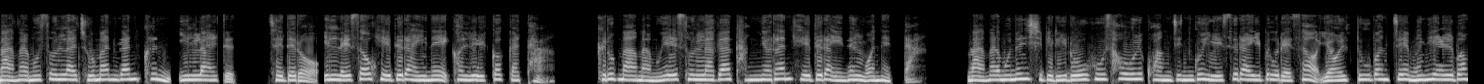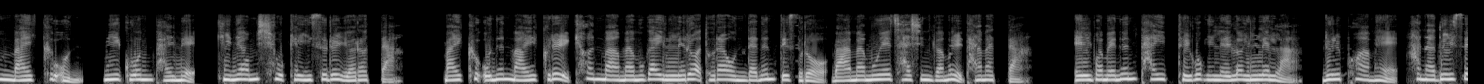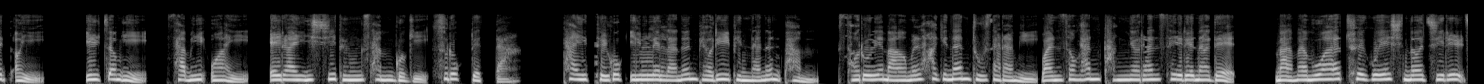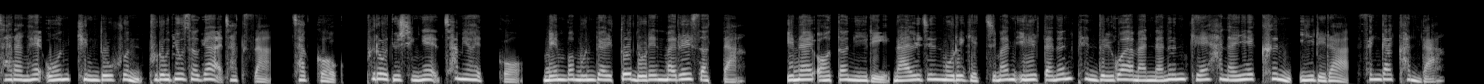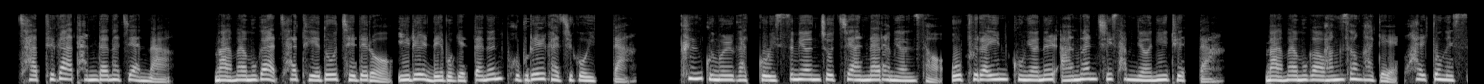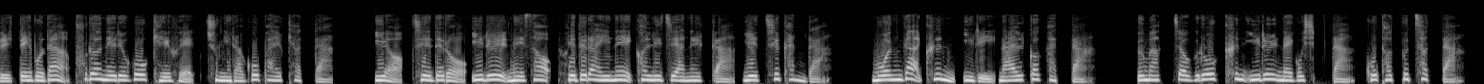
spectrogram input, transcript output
마마무 솔라 조만간 큰일 날 듯. 제대로 일내서 헤드라인에 걸릴 것 같아. 그룹 마마무의 솔라가 강렬한 헤드라인을 원했다. 마마무는 11일 오후 서울 광진구 예스라이브홀에서 12번째 미니 앨범 MIC ON, 미곤 발매 기념 쇼케이스를 열었다. MIC ON은 마이크를 켠 마마무가 일내러 돌아온다는 뜻으로 마마무의 자신감을 담았다. 앨범에는 타이틀곡 일렐러 일렐라를 포함해 하나 둘셋 어이, 1.2, 3.2Y, LIC 등 3곡이 수록됐다. 타이틀곡 일렐라는 별이 빛나는 밤, 서로의 마음을 확인한 두 사람이 완성한 강렬한 세레나데 마마무와 최고의 시너지를 자랑해 온 김도훈 프로듀서가 작사, 작곡, 프로듀싱에 참여했고 멤버 문별도 노랫말을 썼다. 이날 어떤 일이 날진 모르겠지만 일단은 팬들과 만나는 게 하나의 큰 일이라 생각한다. 차트가 단단하지 않나. 마마무가 차트에도 제대로 일을 내보겠다는 포부를 가지고 있다. 큰 꿈을 갖고 있으면 좋지 않나라면서 오프라인 공연을 안 한 지 3년이 됐다. 마마무가 왕성하게 활동했을 때보다 풀어내려고 계획 중이라고 밝혔다. 이어 제대로 일을 내서 헤드라인에 걸리지 않을까 예측한다. 뭔가 큰 일이 날 것 같다. 음악적으로 큰 일을 내고 싶다. 고 덧붙였다.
